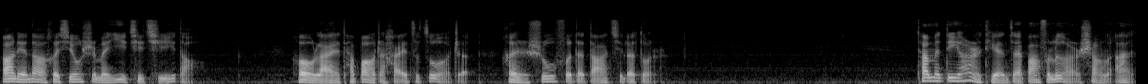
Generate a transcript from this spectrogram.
阿莲娜和修士们一起祈祷。后来，他抱着孩子坐着，很舒服地打起了盹儿。他们第二天在巴夫勒尔上了岸。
